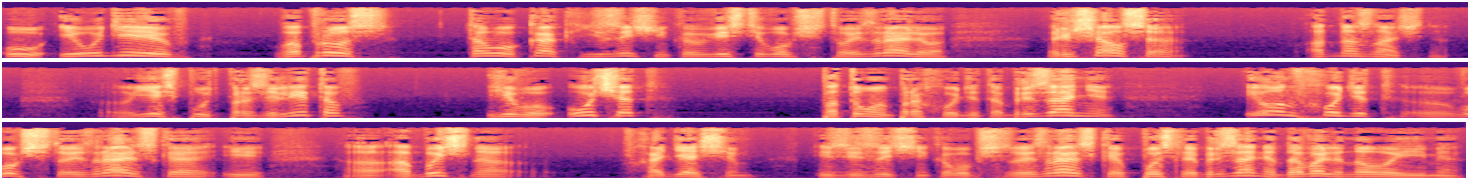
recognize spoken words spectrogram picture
у иудеев вопрос того, как язычников ввести в общество Израилева, решался однозначно. Есть путь прозелитов, его учат, потом он проходит обрезание, и он входит в общество израильское, и а, обычно входящим из язычника в общество израильское после обрезания давали новое имя.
